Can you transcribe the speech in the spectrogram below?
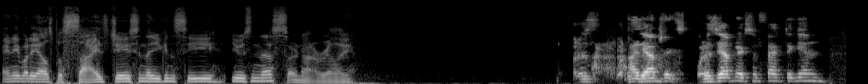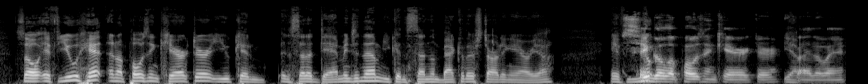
Anybody else besides Jason that you can see using this, or not really? What is, what I is the don't- object's what is the object's effect again? So if you hit an opposing character, you can instead of damaging them, you can send them back to their starting area. If you Single opposing character, Yep. by the way.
